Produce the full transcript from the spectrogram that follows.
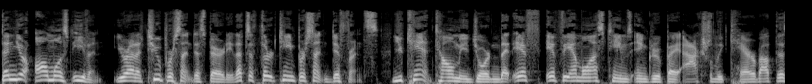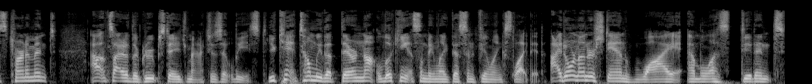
then you're almost even. You're at a 2% disparity. That's a 13% difference. You can't tell me, Jordan, that if, if the MLS teams in Group A actually care about this tournament, outside of the group stage matches at least. You can't tell me that they're not looking at something like this and feeling slighted. I don't understand why MLS didn't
